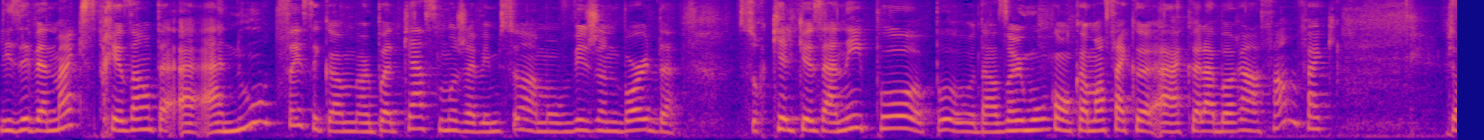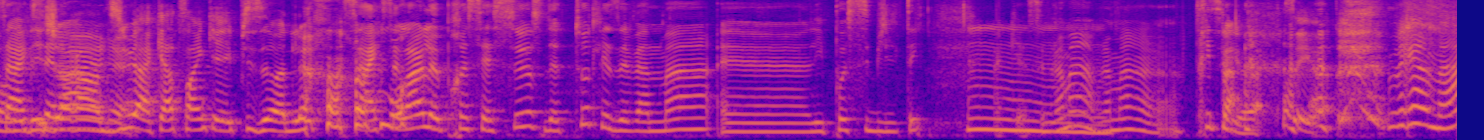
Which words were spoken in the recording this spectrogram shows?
les événements qui se présentent à, à, nous, tu sais, c'est comme un podcast. Moi, j'avais mis ça dans mon vision board sur quelques années, pas, pas dans un mois qu'on commence à, à, collaborer ensemble. Fait ça on est déjà rendu à 4-5 épisodes. Là. ça accélère le processus de tous les événements, euh, les possibilités. C'est vraiment, hmm. vraiment euh, trippant. vraiment.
